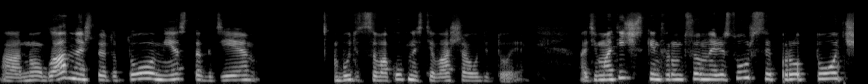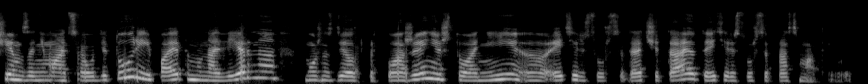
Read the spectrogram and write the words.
А, но главное, что это то место, где будет в совокупности ваша аудитория. А тематические информационные ресурсы про то, чем занимаются аудитории, поэтому, наверное, можно сделать предположение, что они э, эти ресурсы да, читают, эти ресурсы просматривают.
